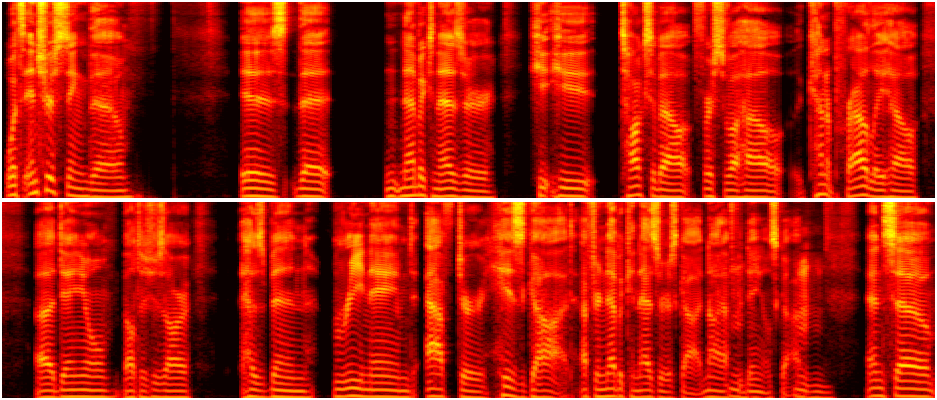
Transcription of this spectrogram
what's interesting though is that Nebuchadnezzar he he talks about first of all how kind of proudly how uh, Daniel Belteshazzar has been renamed after his god, after Nebuchadnezzar's god, not after Mhm. Daniel's god. Mhm. And so,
